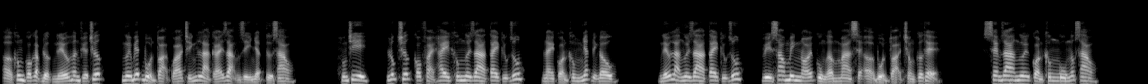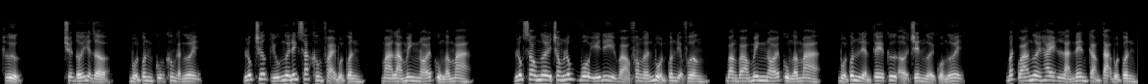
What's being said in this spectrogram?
Ở không có gặp được nếu hơn phía trước, ngươi biết bổn tọa quá chính là cái dạng gì nhật từ sao? Huống chi, lúc trước có phải hay không ngươi ra tay cứu giúp, này còn không nhất định đâu. Nếu là ngươi ra tay cứu giúp, vì sao Minh nói cùng âm ma sẽ ở bổn tọa trong cơ thể? Xem ra ngươi còn không ngu ngốc sao? Hừ, chuyện tới hiện giờ, bổn quân cũng không gạt ngươi. Lúc trước cứu ngươi đích xác không phải bổn quân, mà là Minh nói cùng âm ma. Lúc sau ngươi trong lúc vô ý đi vào phong ấn bổn quân địa phương, bằng vào Minh nói cùng âm ma, bổn quân liền tê cư ở trên người của ngươi. Bất quá ngươi hay là nên cảm tạ bổn quân,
